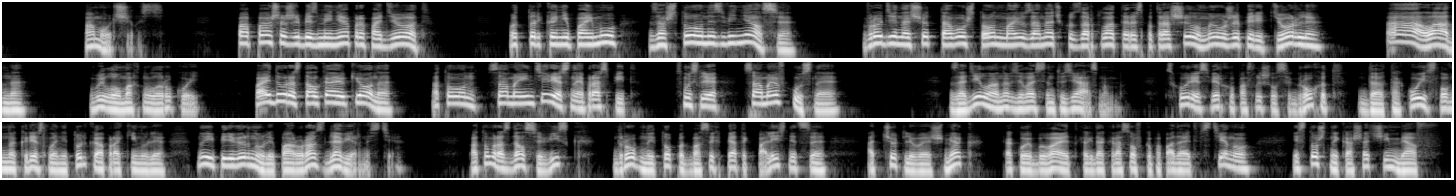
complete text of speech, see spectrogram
Поморщилась. «Папаша же без меня пропадет. Вот только не пойму, за что он извинялся. Вроде насчет того, что он мою заначку с зарплатой распотрошил, мы уже перетерли. А, ладно. Вылла махнула рукой. Пойду растолкаю Киона, а то он самое интересное проспит. В смысле, самое вкусное. За дело она взялась с энтузиазмом. Вскоре сверху послышался грохот, да такой, словно кресло не только опрокинули, но и перевернули пару раз для верности. Потом раздался виск, дробный топот босых пяток по лестнице, отчетливая шмяк, какое бывает, когда кроссовка попадает в стену, истошный кошачий мяв.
